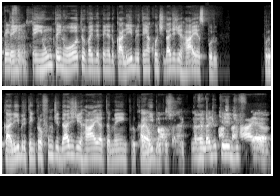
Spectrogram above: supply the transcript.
Tem, tem, tem, diferença. tem um, tem no outro, vai depender do calibre, tem a quantidade de raias por, por calibre, tem profundidade de raia também por calibre. É, passo, né? Na verdade, o que. Raia,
